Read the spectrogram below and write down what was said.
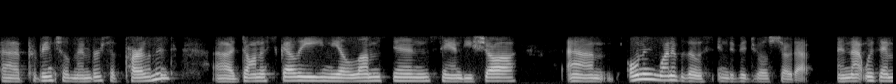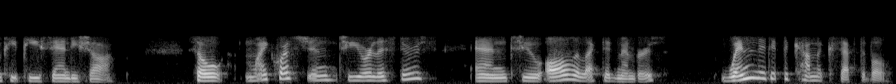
uh, provincial members of parliament, uh, Donna Skelly, Neil Lumsden, Sandy Shaw. Um, only one of those individuals showed up, and that was MPP Sandy Shaw. So my question to your listeners and to all elected members, when did it become acceptable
